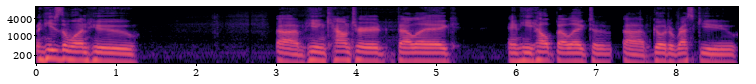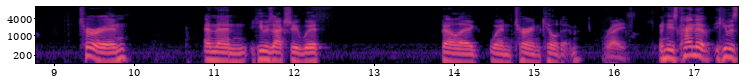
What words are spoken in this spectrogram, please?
and he's the one who. Um, he encountered Beleg, and he helped Beleg to uh, go to rescue Turin, and then he was actually with Beleg when Turin killed him. Right. And he's kind of he was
